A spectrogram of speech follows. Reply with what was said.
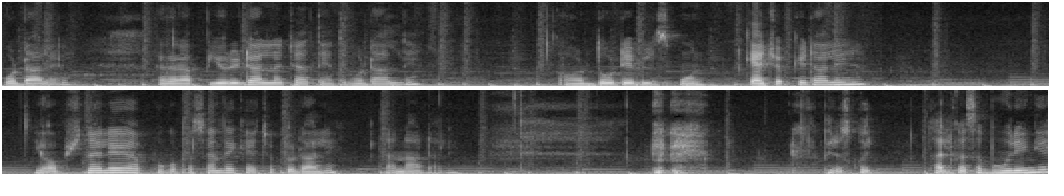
वो डालें अगर आप प्यूरी डालना चाहते हैं तो वो डाल दें. और दो टेबल स्पून कैचअप के डाले हैं. ये ऑप्शनल है, आप लोगों को पसंद है कैचअप तो डालें या ना डालें. फिर उसको हल्का सा भूनेंगे.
